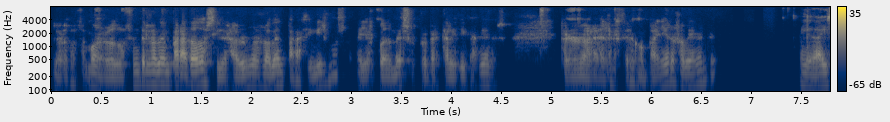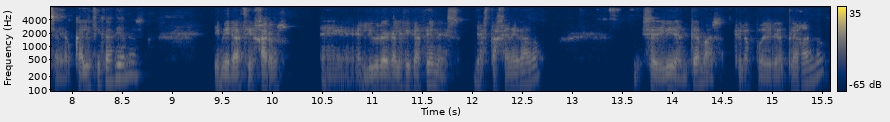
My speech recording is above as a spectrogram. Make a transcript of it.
los docentes. Bueno, los docentes lo ven para todos y los alumnos lo ven para sí mismos. Ellos pueden ver sus propias calificaciones, pero no el resto de compañeros, obviamente. Le dais a calificaciones y mirad, fijaros, eh, el libro de calificaciones ya está generado. Se divide en temas que los puedo ir desplegando.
